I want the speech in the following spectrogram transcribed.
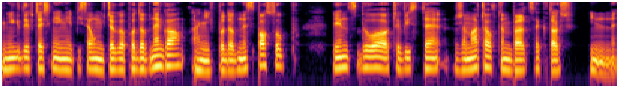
Nigdy wcześniej nie pisał niczego podobnego, ani w podobny sposób, więc było oczywiste, że maczał w tym balce ktoś inny.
